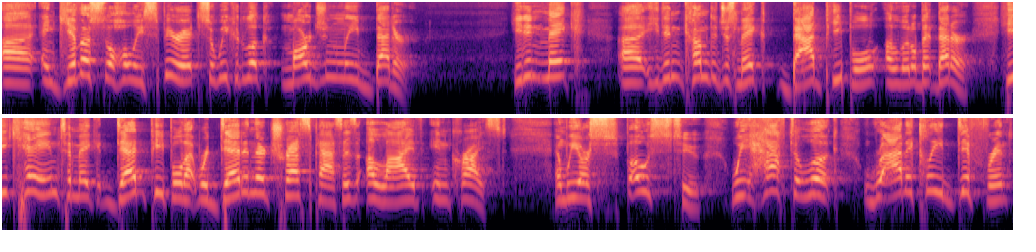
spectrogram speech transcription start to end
uh, and give us the Holy Spirit so we could look marginally better. He didn't make uh, he didn't come to just make bad people a little bit better. He came to make dead people that were dead in their trespasses alive in Christ. And we are supposed to, we have to look radically different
